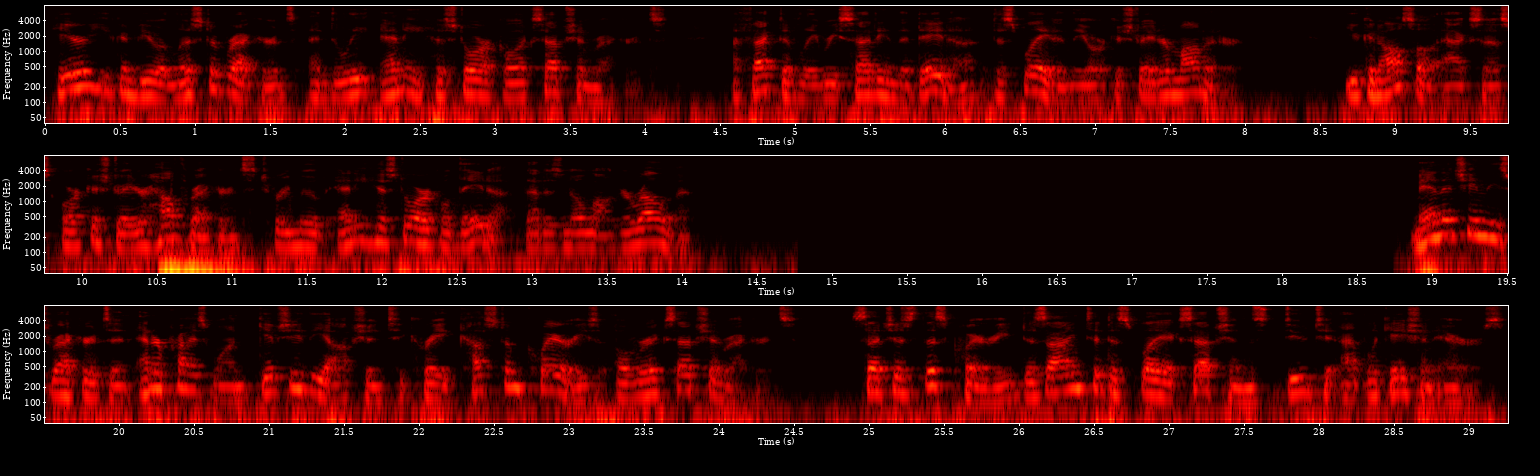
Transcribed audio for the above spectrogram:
Here you can view a list of records and delete any historical exception records, effectively resetting the data displayed in the Orchestrator monitor. You can also access Orchestrator health records to remove any historical data that is no longer relevant. Managing these records in Enterprise One gives you the option to create custom queries over exception records, such as this query designed to display exceptions due to application errors.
